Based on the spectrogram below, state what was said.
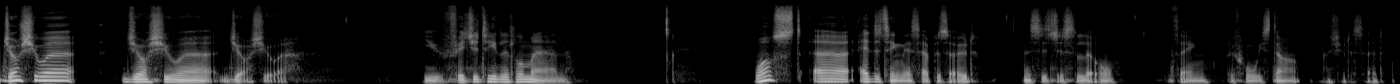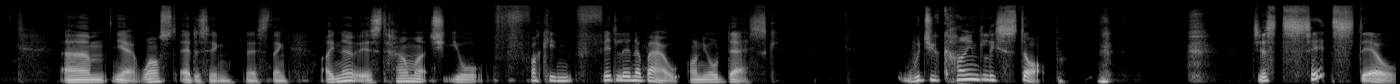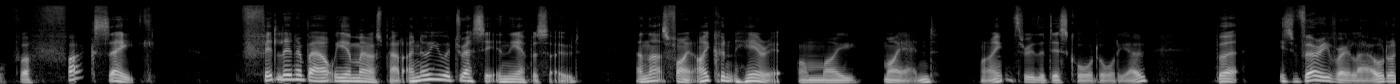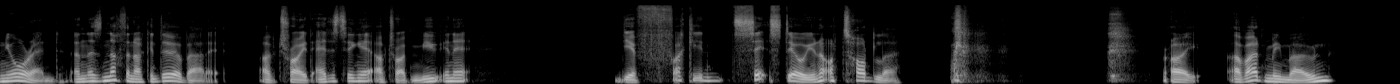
Joshua, Joshua, Joshua, you fidgety little man. Whilst uh, editing this episode, this is just a little thing before we start, I should have said. Um, yeah, whilst editing this thing, I noticed how much you're fucking fiddling about on your desk. Would you kindly stop? Just sit still, for fuck's sake. Fiddling about with your mouse pad. I know you address it in the episode, and that's fine. I couldn't hear it on my my end, right, through the Discord audio, but it's very, very loud on your end, and there's nothing I can do about it. I've tried editing it, I've tried muting it. You fucking sit still. You're not a toddler. right. I've had me moan.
